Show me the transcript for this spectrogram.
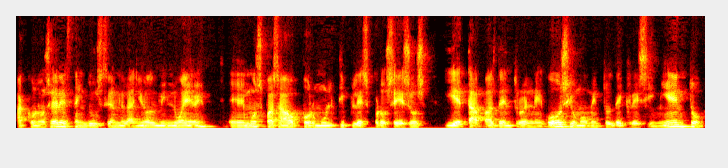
a conocer esta industria en el año 2009 hemos pasado por múltiples procesos y etapas dentro del negocio, momentos de crecimiento,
